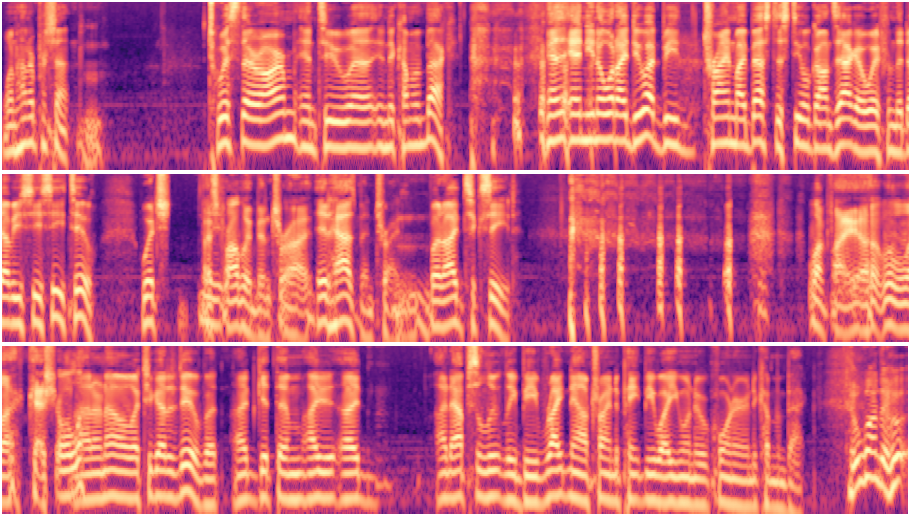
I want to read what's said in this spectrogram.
one hundred percent. Twist their arm into uh, into coming back. and and you know what I'd do? I'd be trying my best to steal Gonzaga away from the WCC too, which That's probably been tried. it has been tried, but I'd succeed. What by a little uh, cashola? I don't know what you got to do, but I'd get them. I, I'd I'd absolutely be right now trying to paint BYU into a corner into coming back. Who wants who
